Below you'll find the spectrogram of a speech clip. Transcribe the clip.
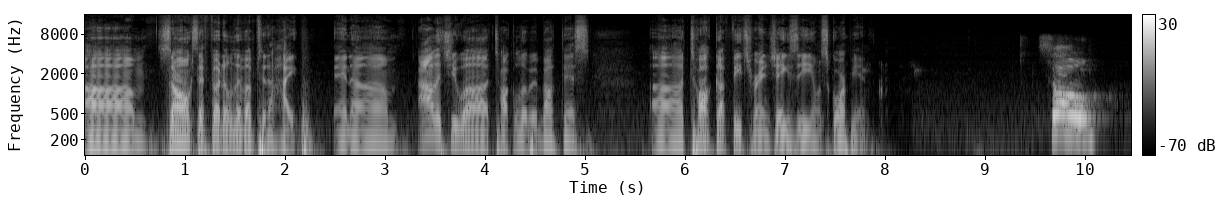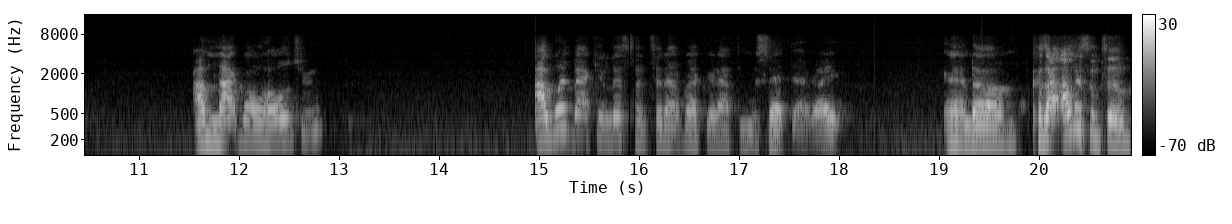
Um, songs that fail to live up to the hype. And um, I'll let you uh, talk a little bit about this. Uh, Talk Up featuring Jay Z on Scorpion. So I'm not gonna hold you. I went back and listened to that record after you said that, right? And um, cause I, I listened to,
